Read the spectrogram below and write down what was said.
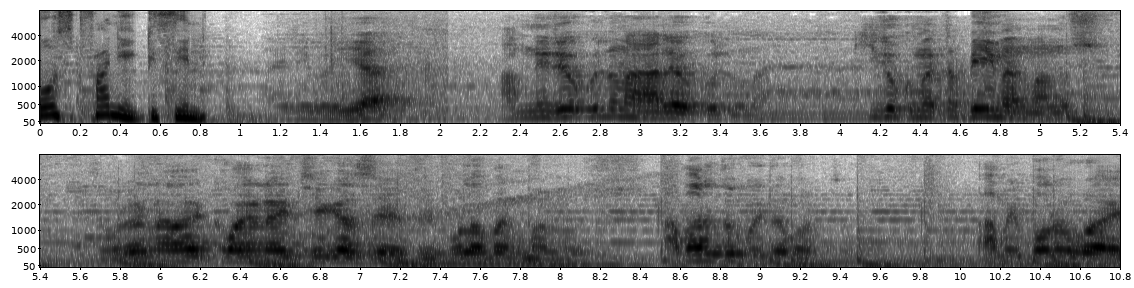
মোস্ট ফানি একটি সিন ভাইয়া আপনি রেও কইলো না আরেও কইলো না। কীরকম একটা বেইমান মানুষ। তোরা না হয় কয় নাই ঠিক আছে তুই পোলাপান মানুষ। আবার তো কইতে পারতো। আমি বড় ভাই।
